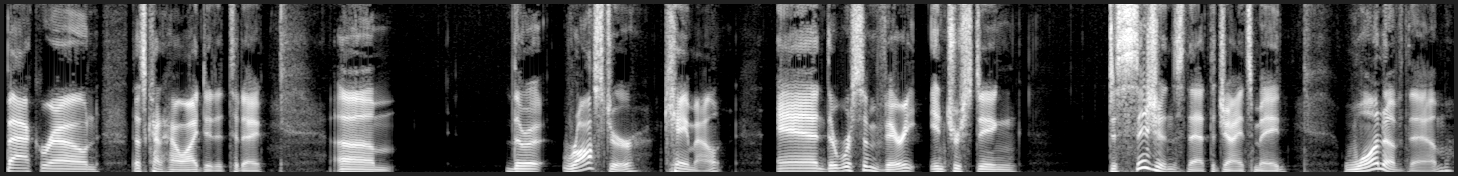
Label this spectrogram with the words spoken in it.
background. That's kind of how I did it today. Um, the roster came out, and there were some very interesting decisions that the Giants made. One of them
